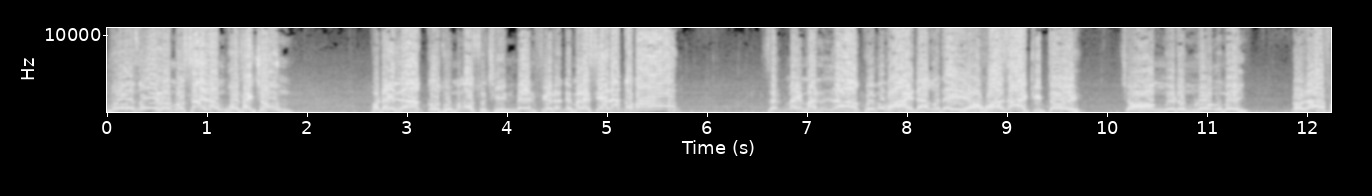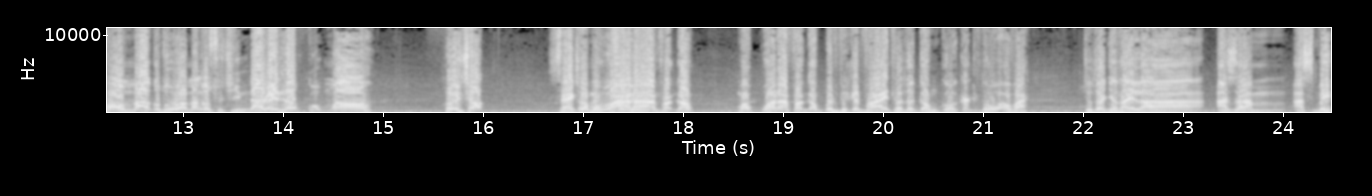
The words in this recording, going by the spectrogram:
Vừa rồi là một sai lầm của Thành Trung. Và đây là cầu thủ mang áo số 9 bên phía đội tuyển Malaysia đã có bóng Rất may mắn là Quế Ngọc Hải đã có thể à, hóa giải kịp thời cho người đồng đội của mình. Đó là pha bóng mà cầu thủ mang áo số 9 Darren Lộc cũng ờ, hơi chậm. Sẽ có một quả đá phạt góc một quả đá phạt góc bên phía cánh phải theo tấn công của các cầu thủ áo vàng chúng ta nhận thấy là Azam Asmi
